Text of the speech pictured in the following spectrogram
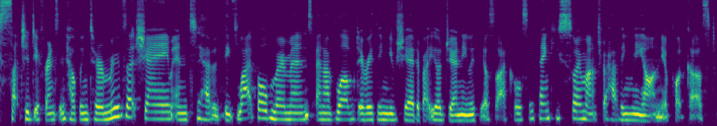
such a difference in helping to remove that shame and to have these light bulb moments. And I've loved everything you've shared about your journey with your cycle. So thank you so much for having me on your podcast.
